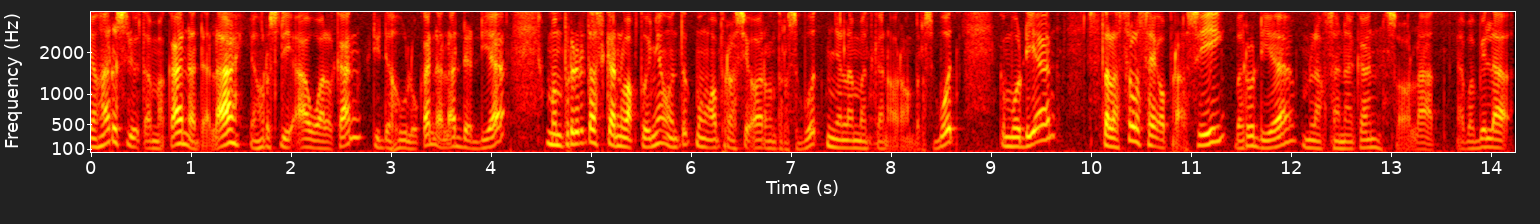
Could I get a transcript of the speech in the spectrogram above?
Yang harus diutamakan adalah yang harus diawalkan, didahulukan adalah dia memprioritaskan waktunya untuk mengoperasi orang tersebut, menyelamatkan orang tersebut. Kemudian setelah selesai operasi, baru dia melaksanakan sholat. Apabila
